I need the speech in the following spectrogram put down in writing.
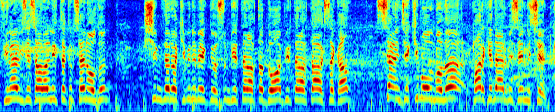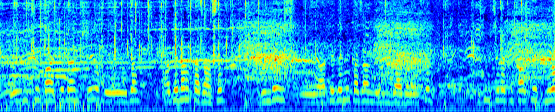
Final vizesi alan ilk takım sen oldun. Şimdi de rakibini bekliyorsun. Bir tarafta Doğa, bir tarafta Aksakal. Sence kim olmalı? Fark eder mi senin için? Benim için fark eden bir şey yok. Ee, hocam hak eden kazansın. Bundayız. Ee, hak edenin kazandığı mücadele olsun. Bizim için rakip fark etmiyor.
